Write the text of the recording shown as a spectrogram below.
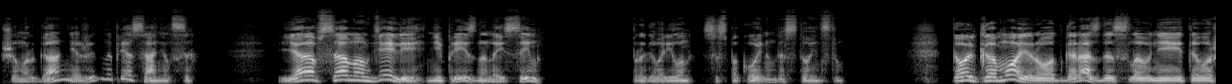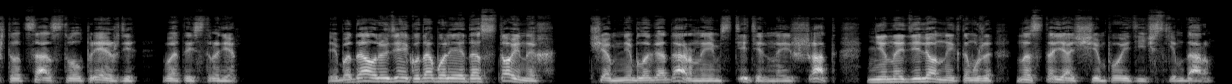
Шамарган неожиданно приосанился. «Я в самом деле непризнанный сын», — проговорил он со спокойным достоинством. «Только мой род гораздо славнее того, что царствовал прежде в этой стране, ибо дал людей куда более достойных, чем неблагодарный мстительный шат, не наделенный к тому же настоящим поэтическим даром.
